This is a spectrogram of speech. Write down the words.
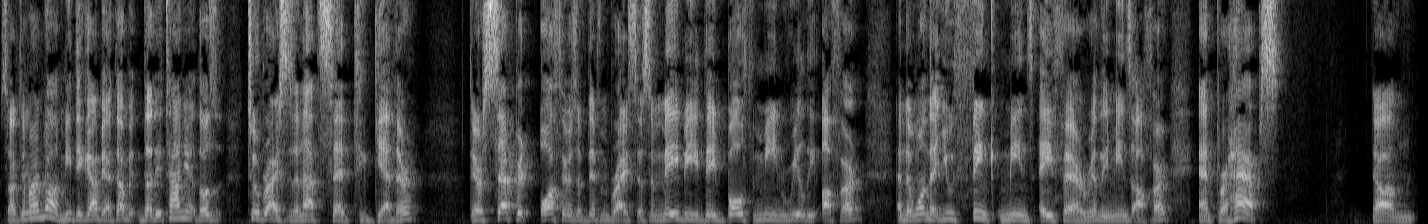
Zok the Gemara, no, Midi Gabi Daditanya, those two brises are not said together. They're separate authors of different brises, and maybe they both mean really offer, and the one that you think means afer really means offer, and perhaps um,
